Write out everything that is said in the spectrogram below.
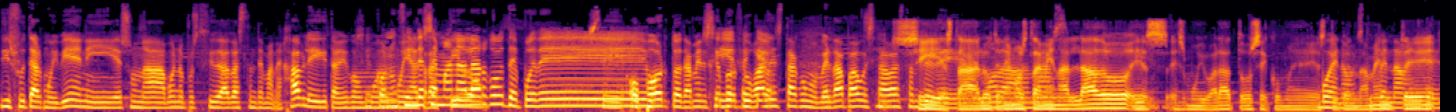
disfrutar muy bien y es una, bueno, pues ciudad bastante manejable y también con, muy, con un fin de semana largo te puede... O Porto también, es que Portugal está como, ¿verdad, Pau? Está bastante Sí, está, lo tenemos también al lado, es, es, muy barato, se come estupendamente.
